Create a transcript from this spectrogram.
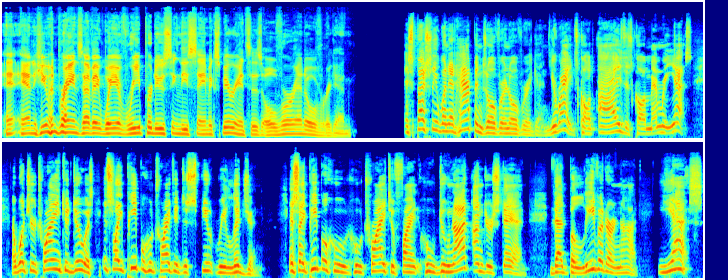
And, and human brains have a way of reproducing these same experiences over and over again especially when it happens over and over again. You're right. It's called eyes, it's called memory, yes. And what you're trying to do is it's like people who try to dispute religion. It's like people who, who try to find, who do not understand that, believe it or not, yes,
